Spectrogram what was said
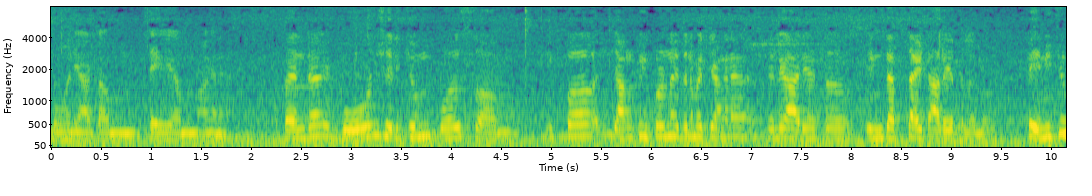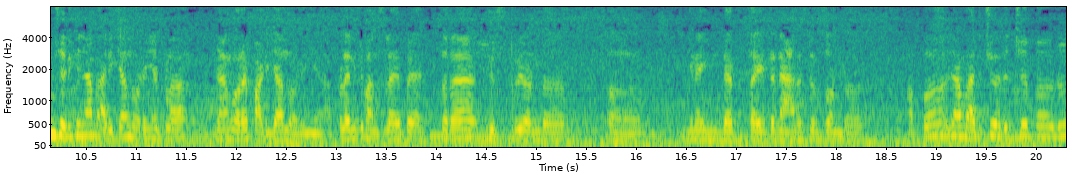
മോഹിനിയാട്ടം തെയ്യം അങ്ങനെ. അപ്പൊ എന്റെ ഗോൾ ശരിക്കും വേഴ്സ് ഇപ്പൊ യങ് പീപ്പിളിന് ഇതിനെ പറ്റി അങ്ങനെ വലിയ കാര്യമായിട്ട് ഇൻഡെപ്ത് ആയിട്ട് അറിയത്തില്ലല്ലോ. അപ്പൊ എനിക്കും ശരിക്കും ഞാൻ വരയ്ക്കാൻ തുടങ്ങിയപ്പോഴാണ് ഞാൻ കുറെ പഠിക്കാൻ തുടങ്ങി. അപ്പോൾ എനിക്ക് മനസ്സിലായപ്പോ എത്ര ഹിസ്റ്ററി ഉണ്ട് ഇങ്ങനെ ഇൻഡെപ്ത് ആയിട്ട് നാരറ്റീവ്സ് ഉണ്ട്. അപ്പോൾ ഞാൻ വരച്ചു വരച്ച് ഇപ്പോൾ ഒരു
